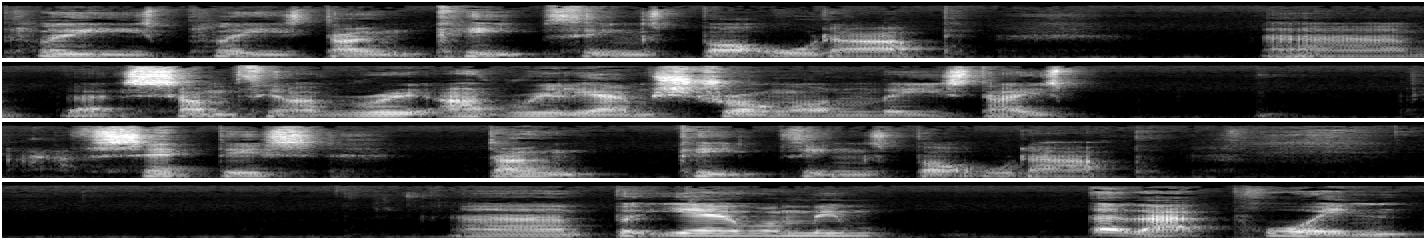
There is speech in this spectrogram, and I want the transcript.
Please, please don't keep things bottled up. Um, that's something I, re- I really am strong on these days. I've said this, don't keep things bottled up. Uh, but yeah, well, I mean, at that point,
